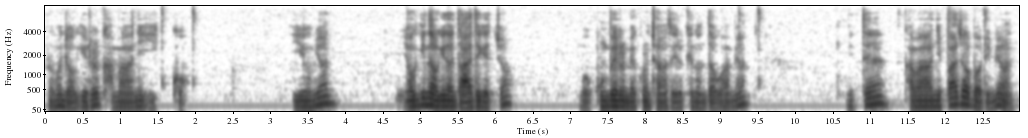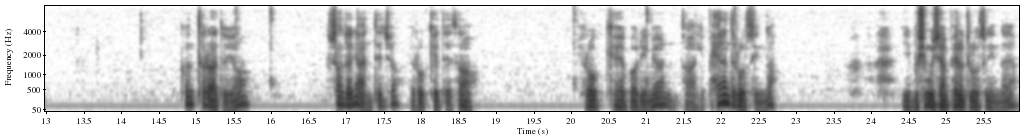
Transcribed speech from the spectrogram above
그러면 여기를 가만히 있고 이으면 여기는 여기나 놔야 되겠죠? 뭐 공배를 메꾸는 장에서 이렇게 놓는다고 하면 이때 가만히 빠져버리면 끊더라도요 수상전이 안 되죠. 이렇게 돼서 이렇게 해버리면 아 이게 펜은 들어올 수 있나? 이 무시무시한 펜을 들어올 수 있나요?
